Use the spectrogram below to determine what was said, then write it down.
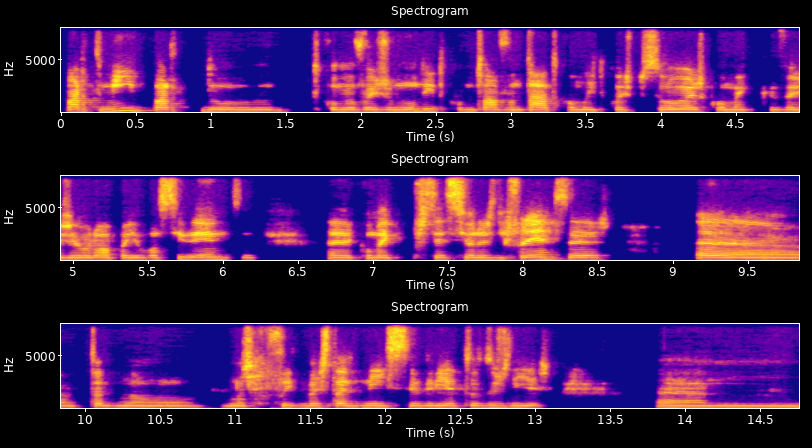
parte de mim, parte do, de como eu vejo o mundo e de como estou à vontade, como lido com as pessoas, como é que vejo a Europa e o Ocidente, como é que percepciono as diferenças, uh, portanto não, mas reflito bastante nisso, eu diria todos os dias. Um,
